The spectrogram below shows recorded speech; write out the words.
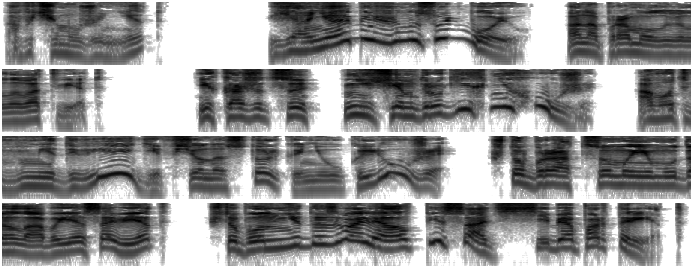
А почему же нет? Я не обижена судьбою, она промолвила в ответ. И, кажется, ничем других не хуже. А вот в медведе все настолько неуклюже, что братцу моему дала бы я совет, чтобы он не дозволял писать с себя портрет.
